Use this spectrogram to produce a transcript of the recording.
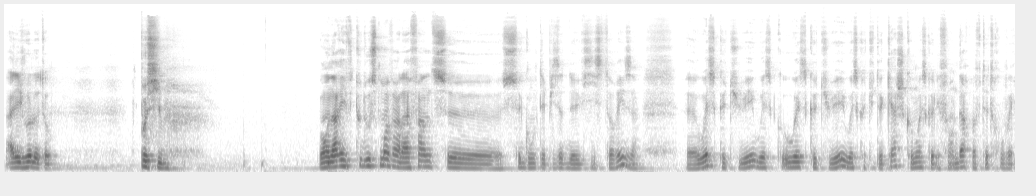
Allez jouer au loto. Possible. Bon, on arrive tout doucement vers la fin de ce second épisode de VC Stories. Euh, où est-ce que tu es? Où est-ce que, où est-ce que tu es? Où est-ce que tu te caches? Comment est-ce que les founders peuvent te trouver?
